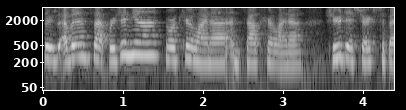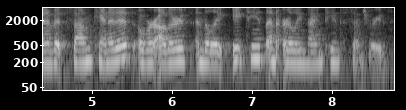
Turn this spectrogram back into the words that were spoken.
There's evidence that Virginia, North Carolina, and South Carolina drew districts to benefit some candidates over others in the late 18th and early 19th centuries.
